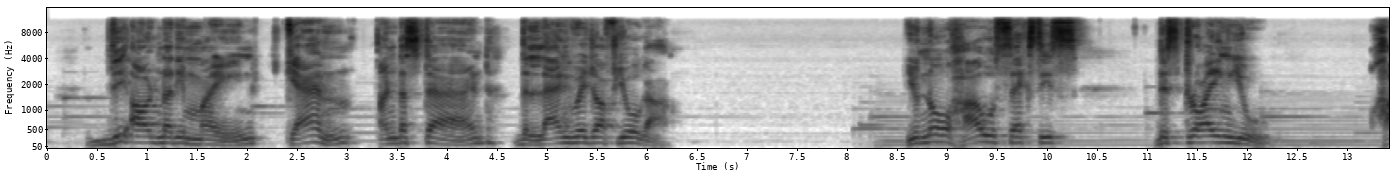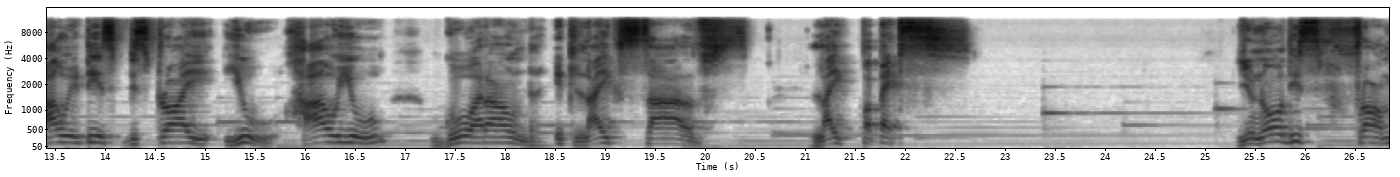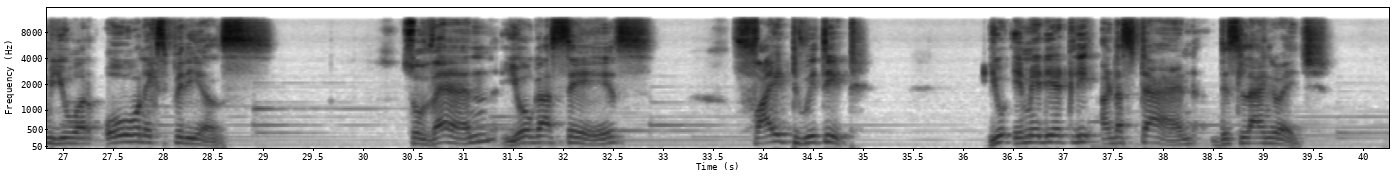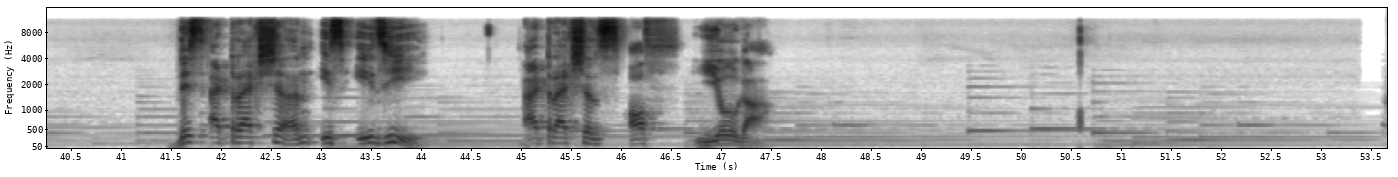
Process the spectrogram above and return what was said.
the ordinary mind can understand the language of yoga you know how sex is destroying you how it is destroy you, how you go around it like salves, like puppets. You know this from your own experience. So when yoga says, fight with it, you immediately understand this language. This attraction is easy attractions of yoga.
